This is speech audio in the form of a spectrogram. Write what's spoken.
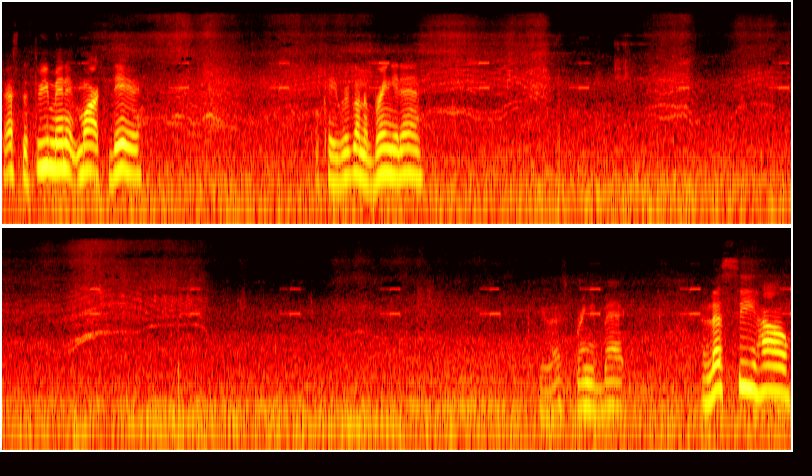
That's the three minute mark there. Okay, we're gonna bring it in. Let's bring it back. And let's see how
